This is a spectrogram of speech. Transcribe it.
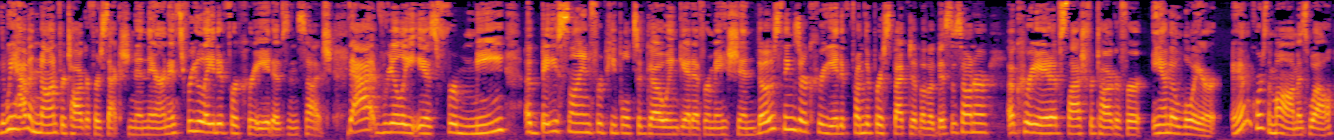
we have a non-photographer section in there and it's related for creatives and such. That really is for me a baseline for people to go and get information. Those things are created from the perspective of a business owner, a creative slash photographer, and a lawyer and of course a mom as well.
